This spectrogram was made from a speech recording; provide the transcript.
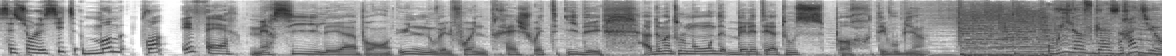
C'est sur le site mom.fr. Merci Léa pour une nouvelle fois une très chouette idée. À demain tout le monde, bel été à tous, portez-vous bien. We Love Gaz Radio.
